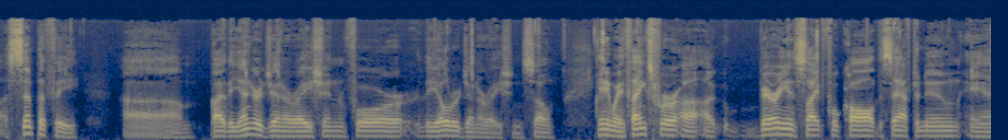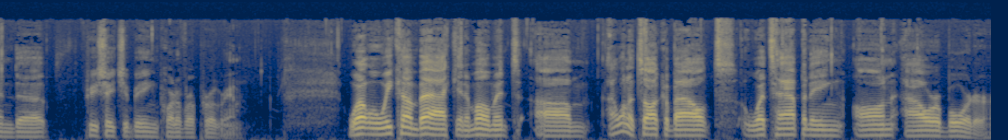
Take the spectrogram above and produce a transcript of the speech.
uh, sympathy um, by the younger generation for the older generation. So, anyway, thanks for a, a very insightful call this afternoon, and uh, appreciate you being part of our program. Well, when we come back in a moment, um, I want to talk about what's happening on our border.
